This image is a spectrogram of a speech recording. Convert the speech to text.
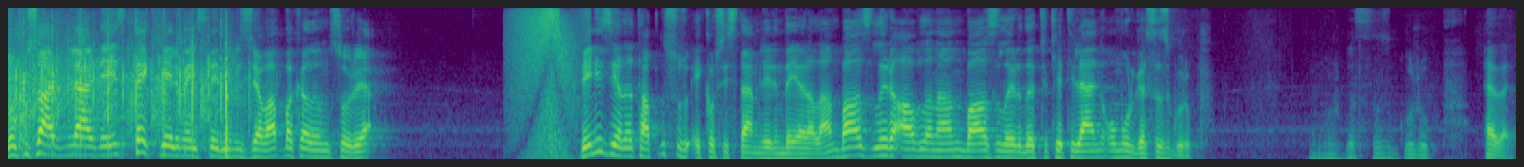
9 harflerdeyiz. Tek kelime istediğimiz cevap. Bakalım soruya. Deniz ya da tatlı su ekosistemlerinde yer alan, bazıları avlanan, bazıları da tüketilen omurgasız grup. Omurgasız grup. Evet.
